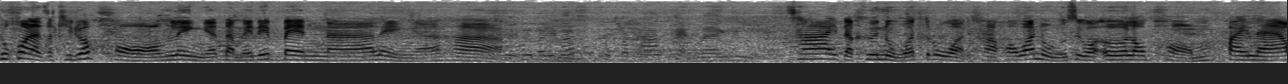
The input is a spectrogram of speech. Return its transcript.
ทุกคนอาจจะคิดว่าผอมอะไรอย่างเงี้ยแต่ไม่ได้เป็นนะอะไรอย่างเงี้ยค่ะ คือตอนนี้ก็สุข ใช่แต่คือหนูว่าตรวจค่ะ เพราะว่าหนูรู้สึกว่าเออเราผอมไปแล้ว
